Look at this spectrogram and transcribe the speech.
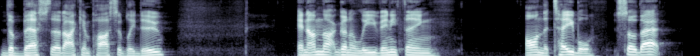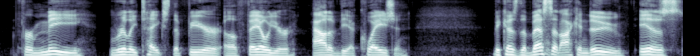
the best that I can possibly do. And I'm not going to leave anything on the table. So that for me really takes the fear of failure out of the equation. Because the best that I can do is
